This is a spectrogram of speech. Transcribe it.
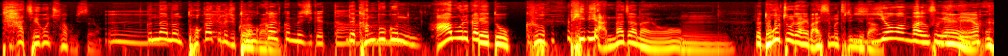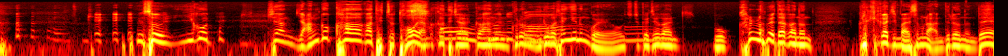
다 재건축하고 있어요. 음. 끝나면 더 깔끔해질 거란 더 말이에요. 깔끔해지겠다. 근데 강북은 아무리 깔끔해도 그 필이 안 나잖아요. 음. 그러니까 노골적으로 아예 말씀을 드립니다. 위험한 방송인데요. 네. 그래서 이거 그냥 양극화가 되죠. 더 양극화 되지 어, 않을까 하는 그런 그러니까. 우려가 생기는 거예요. 그러니까 어. 제가 뭐 칼럼에다가는 그렇게까지 말씀을 안 드렸는데.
